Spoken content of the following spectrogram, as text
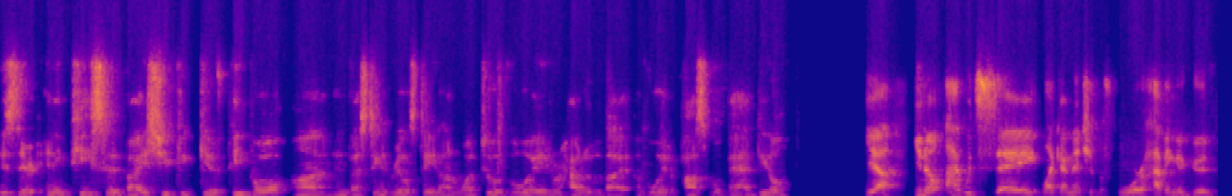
Is there any piece of advice you could give people on investing in real estate on what to avoid or how to avoid a possible bad deal? Yeah, you know, I would say, like I mentioned before, having a good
